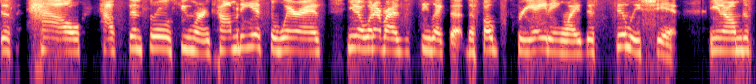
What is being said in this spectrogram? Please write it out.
just how how central humor and comedy is. So whereas you know whenever i just see like the, the folks creating like this silly shit you know i'm just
